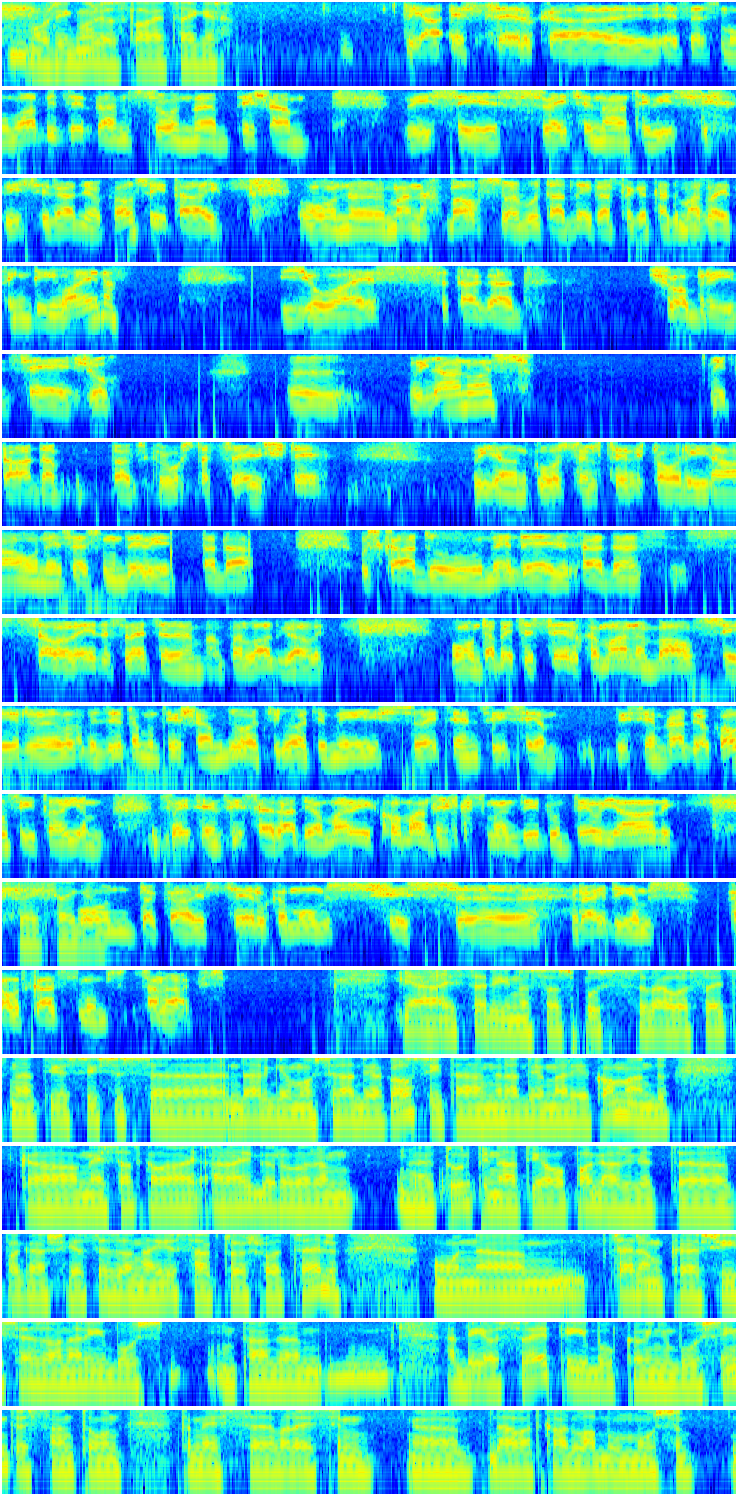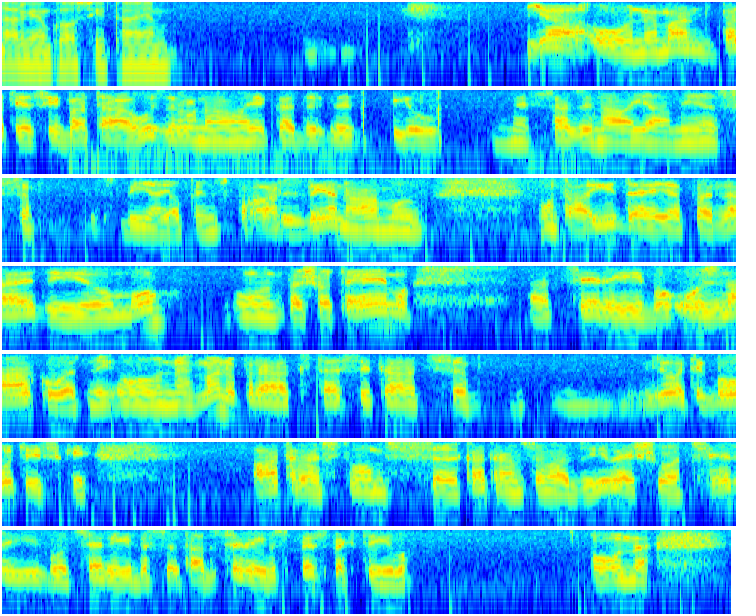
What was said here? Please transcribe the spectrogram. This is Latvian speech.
Mūžīgi mūžos slavēts Eigara. Jā, es ceru, ka es esmu labi dzirdams un um, tiešām visi sveicināti, visi, visi radio klausītāji. Un uh, mana balss varbūt tāda liekas tagad tāda mazliet dīvaina, jo es tagad šobrīd sēžu uh, Viļānos. Ir tāda, tāds krusta ceļš te Viļānu klosteru teritorijā un es esmu devies tādā uz kādu nedēļu tādās sava veida svecerēmā par Latgali. Un tāpēc es ceru, ka mana balss ir labi dzirdama un tiešām ļoti, ļoti mīļš sveiciens visiem, visiem radio klausītājiem. Sveiciens visai radio Marija komandai, kas man dzird, un tev, Jāni. Sveiks, Aiga. Un tā kā es ceru, ka mums šis uh, raidījums kaut kas mums sanāks. Jā, es arī no savas puses vēlos sveicināt jūs visus, darbie mūsu radio klausītāji un radio Marija komandu, ka mēs atkal ar Aigaru varam turpināt jau pagājušajā gadā, pagājušajā sezonā iesākto šo ceļu. Un um, ceram, ka šī sezona arī būs tāda ar Dieva svētību, ka viņa būs interesanta un ka mēs varēsim uh, dāvāt kādu labumu mūsu dārgiem klausītājiem. Jā, un man patiesībā tā uzrunāja, kad biju, mēs sazinājāmies, tas bija jau pirms pāris dienām, un, un tā ideja par raidījumu un par šo tēmu ar cerību uz nākotni. Un, manuprāt, tas ir tāds ļoti būtiski atrast mums katram savā dzīvē šo cerību, cerības, tādu cerības perspektīvu Un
